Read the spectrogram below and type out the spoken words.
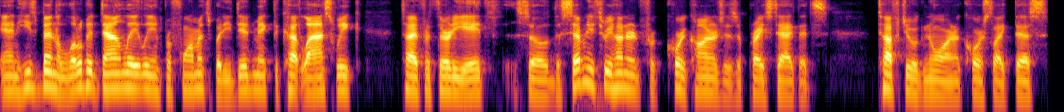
and he's been a little bit down lately in performance, but he did make the cut last week, tied for 38th. So the 7,300 for Corey Conners is a price tag that's tough to ignore on a course like this.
